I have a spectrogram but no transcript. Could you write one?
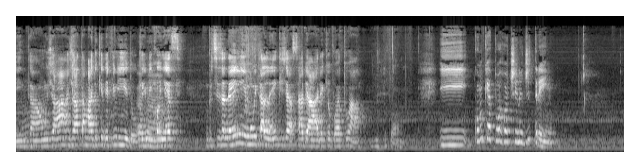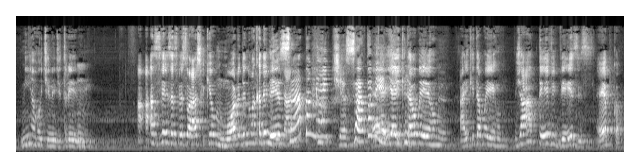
Uhum. Então, já já está mais do que definido. Uhum. Quem me conhece não precisa nem ir muito além, que já sabe a área que eu vou atuar. Muito bom. E como que é a tua rotina de treino? Minha rotina de treino... Hum às vezes as pessoas acham que eu moro dentro de uma academia. Exatamente, sabe? exatamente. É, e aí que tá o erro. Aí que tá o erro. Já teve vezes, época,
